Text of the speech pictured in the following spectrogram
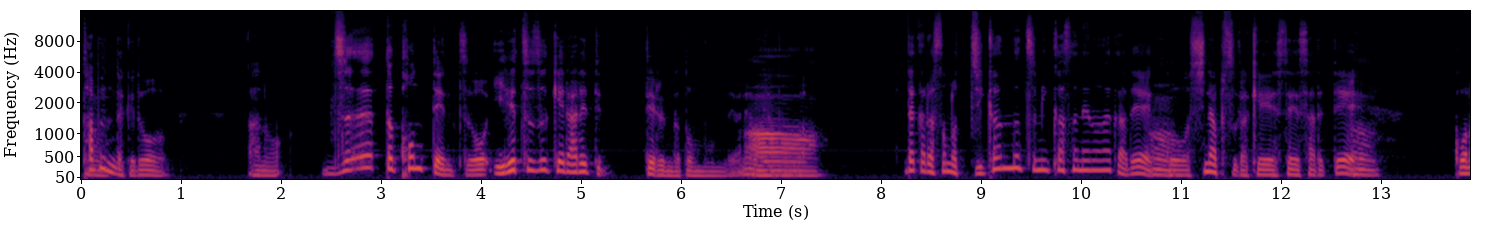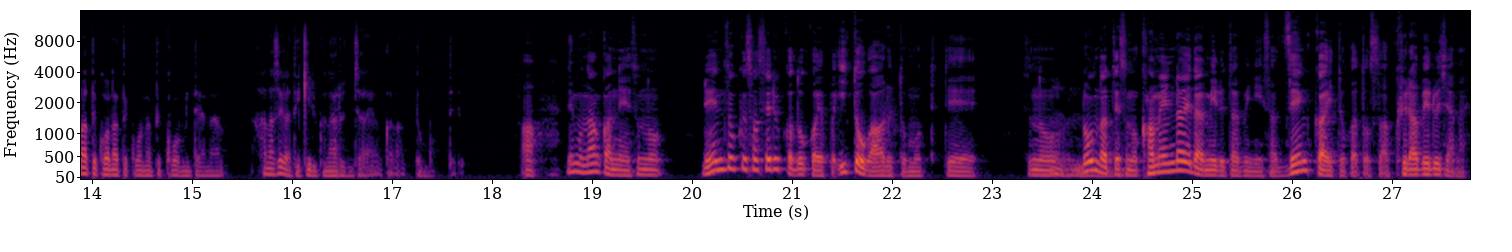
多分だけど、あの、ずーっとコンテンツを入れ続けられてってるんだと思うんだよね。だからその時間の積み重ねの中で、うんこう、シナプスが形成されあ。て、うん。こうなってこうなってこうなってこうみたいな話ができるくなるんじゃないのかなって思ってる。あ、でもなんかね、その、連続させるかどうかはやっぱ意図があると思ってて、その、うんうんロンダってその仮面ライダー見るたびにさ、前回とかとさ、比べるじゃない。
